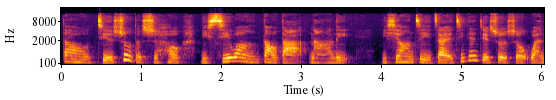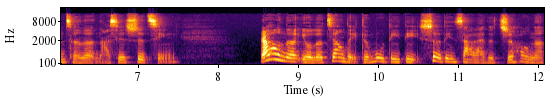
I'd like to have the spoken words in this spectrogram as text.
到结束的时候，你希望到达哪里？你希望自己在今天结束的时候完成了哪些事情？然后呢，有了这样的一个目的地设定下来的之后呢，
